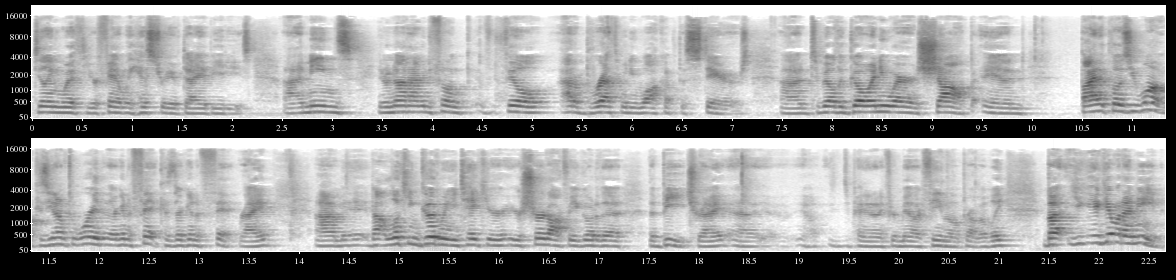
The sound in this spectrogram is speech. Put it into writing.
dealing with your family history of diabetes. Uh, it means you know not having to feel feel out of breath when you walk up the stairs uh, to be able to go anywhere and shop and buy the clothes you want because you don't have to worry that they're going to fit because they're going to fit, right? Um, about looking good when you take your, your shirt off or you go to the, the beach, right? Uh, you know, depending on if you're male or female, probably. But you, you get what I mean.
